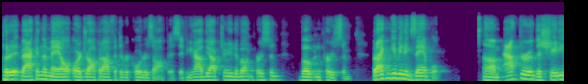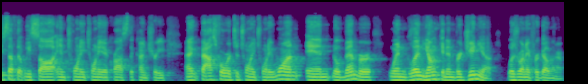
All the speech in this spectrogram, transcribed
Put it back in the mail or drop it off at the recorder's office. If you have the opportunity to vote in person, vote in person. But I can give you an example. Um, after the shady stuff that we saw in 2020 across the country, and fast forward to 2021 in November when Glenn Youngkin in Virginia was running for governor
